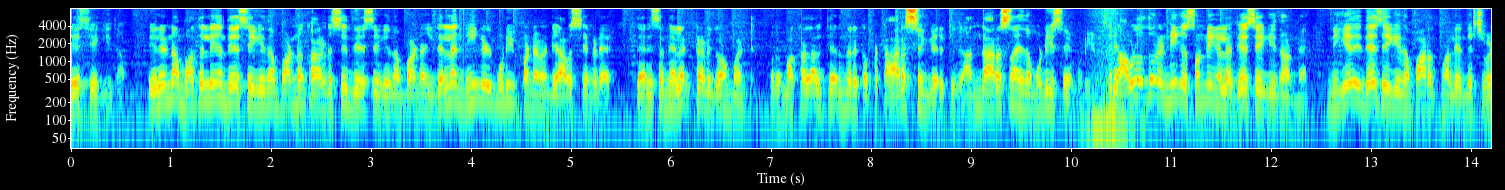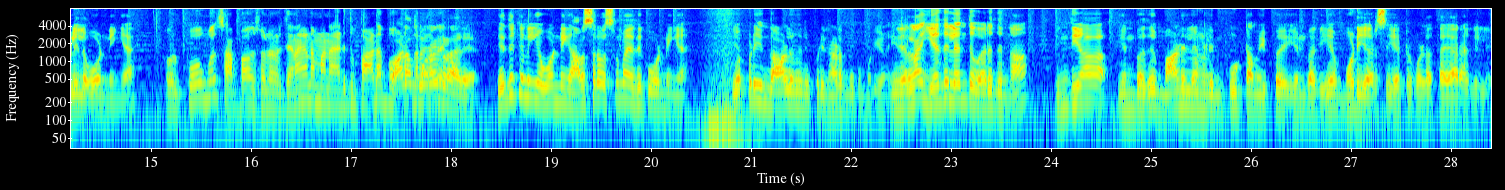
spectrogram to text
தேசிய கீதம். இல்லைன்னா முதல்லையும் தேசிய கீதம் பண்ணும் கடைசியும் தேசிய கீதம் பண்ணும் இதெல்லாம் நீங்கள் முடிவு பண்ண வேண்டிய அவசியம் கிடையாது. There is an elected government ஒரு மக்களால் தேர்ந்தெடுக்கப்பட்ட அரசு இங்கே இருக்குது. அந்த அரசு தான் இதை முடிவு செய்ய முடியும். சரி அவ்வளோ தூரம் நீங்கள் சொன்னீங்கல்ல தேசிய கீதம்னு. நீங்கள் எது தேசிய கீதம் பாடத்து மேலே எந்திரிச்சு வெளியில் ஓடுனீங்க? ஒரு போகும்போது அப்பாவை சொல்றாரு ஜனகணமன அடுத்து பாட பாட போறாரு போறேன்றாரு எதுக்கு நீங்க ஓடுனீங்க? அவசர அவசரமா எதுக்கு ஓடுனீங்க? எப்படி இந்த ஆளுநர் இப்படி நடந்துக்க முடியும்? இதெல்லாம் எதுலேருந்து வருதுன்னா இந்தியா என்பது மாநிலங்களின் கூட்டமைப்பு என்பதையே மோடி அரசு ஏற்றுக்கொள்ள தயாராக இல்லை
